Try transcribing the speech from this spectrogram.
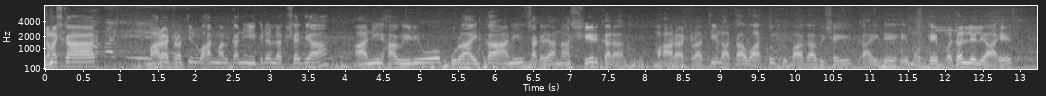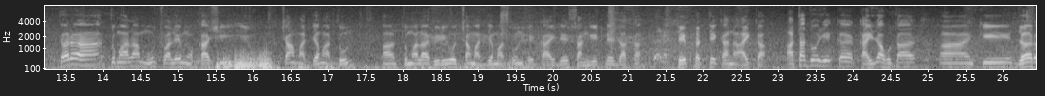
नमस्कार. महाराष्ट्रातील वाहन मालकांनी इकडे लक्ष द्या आणि हा व्हिडिओ पुरा ऐका आणि सगळ्यांना शेअर करा. महाराष्ट्रातील आता वाहतूक विभागाविषयी कायदे हे मोठे बदललेले आहेत. तर तुम्हाला मूचवाले मोकाशी यूट्यूबच्या माध्यमातून तुम्हाला व्हिडिओच्या माध्यमातून हे कायदे सांगितले जातात. ते प्रत्येकानं ऐका. आता जो एक कायदा होता की जर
